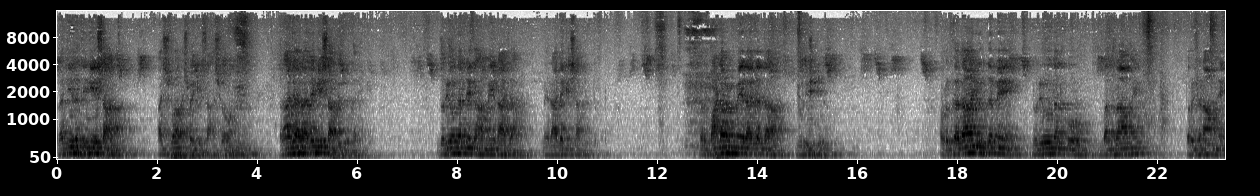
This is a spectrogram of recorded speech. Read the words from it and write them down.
रति रथी के साथ, अश्व अश्व के साथ, अश्व राजा राजा के साथ युद्ध करेंगे। दुर्योधन ने कहा, मैं राजा मैं राजा के साथ युद्ध और पांडव में राजा था युधिष्ठिर। और गदा युद्ध में दुर्योधन को बलराम है, परशुराम है,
